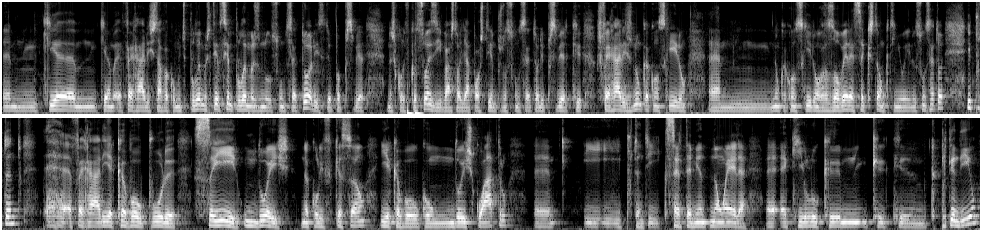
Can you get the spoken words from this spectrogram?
um, que, a, que a Ferrari estava com muitos problemas, teve sempre problemas no segundo setor, isso deu para perceber nas qualificações e basta olhar para os tempos no segundo setor e perceber que os Ferraris nunca conseguiram, um, nunca conseguiram resolver essa questão que tinham aí no segundo setor e, portanto, a Ferrari acabou por sair um 2 na qualificação e acabou com um 2-4 e, e, portanto, e que certamente não era uh, aquilo que, que, que, que, pretendiam.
